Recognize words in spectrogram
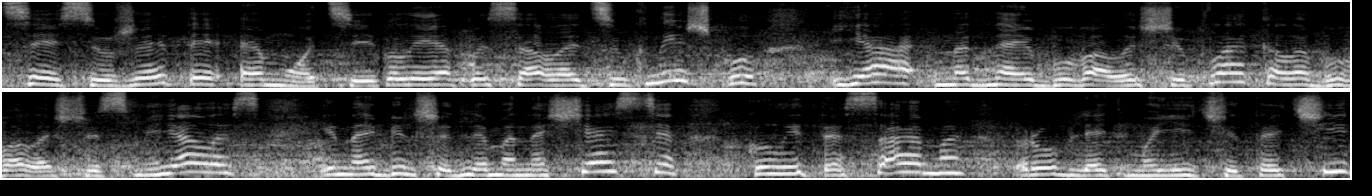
Це сюжети емоцій. Коли я писала цю книжку, я над нею бувало, що плакала, бувало, що сміялась. І найбільше для мене щастя, коли те саме роблять мої читачі,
